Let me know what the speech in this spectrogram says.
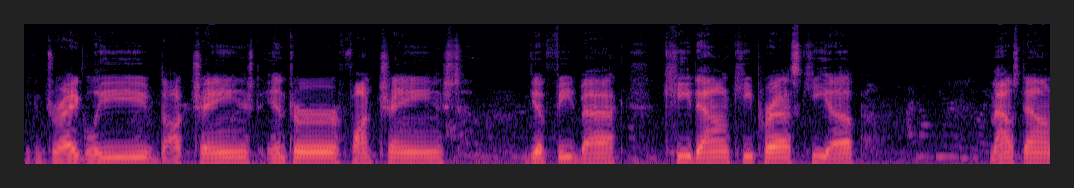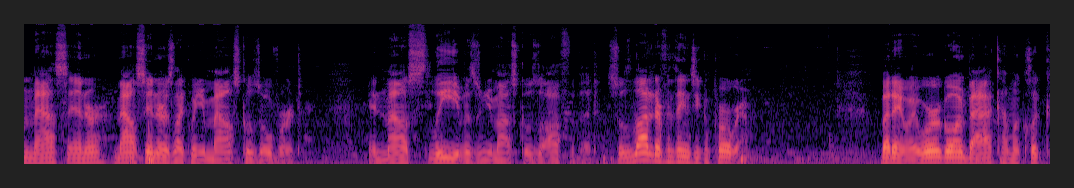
You can drag leave, dock changed, enter, font changed, give feedback, key down, key press, key up, mouse down, mouse enter. Mouse enter is like when your mouse goes over it. And mouse leave is when your mouse goes off of it. So there's a lot of different things you can program. But anyway, we're going back. I'm going to click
